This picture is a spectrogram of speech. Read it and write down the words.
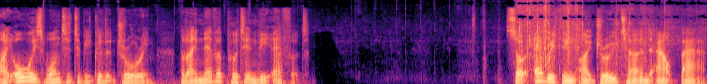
I always wanted to be good at drawing, but I never put in the effort. So everything I drew turned out bad.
